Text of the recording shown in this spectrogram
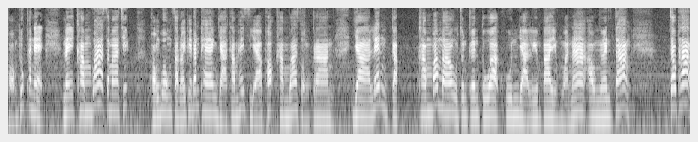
ของทุกแผนก ในคำว่าสมาชิกของวงสาวน้อยเพชรบ้านแพง อย่าทำให้เสีย เพราะคำว่าสงกรานอย่าเล่นกับคำว่าเมาจนเกินตัว คุณอย่าลืมไปหัวหน้าเอาเงินจ้าง เจ้าภาพ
